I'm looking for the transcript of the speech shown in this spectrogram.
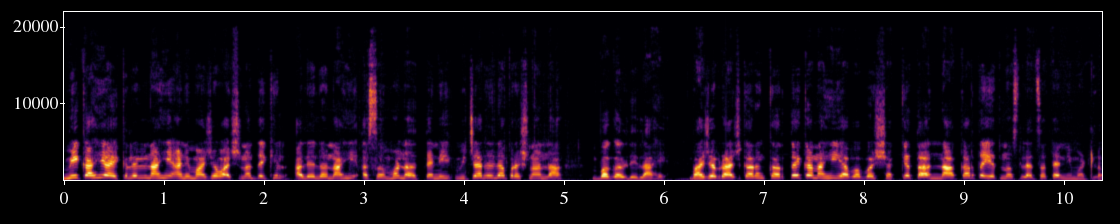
मी काही ऐकलेलं नाही आणि माझ्या वाचनात देखील आलेलं नाही असं म्हणत त्यांनी विचारलेल्या प्रश्नांना बगल दिला आहे. भाजप राजकारण करते का नाही याबाबत शक्यता नाकारता येत नसल्याचं त्यांनी म्हटलं.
